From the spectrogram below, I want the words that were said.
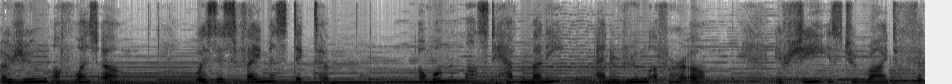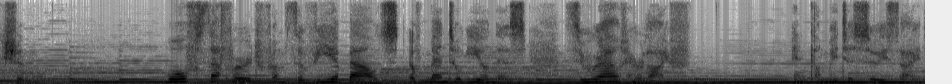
A Room of One's Own, with its famous dictum A woman must have money and a room of her own if she is to write fiction. Woolf suffered from severe bouts of mental illness throughout her life and committed suicide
